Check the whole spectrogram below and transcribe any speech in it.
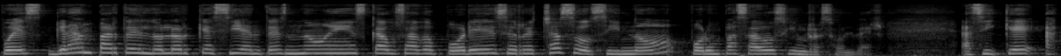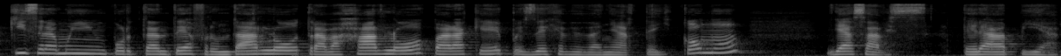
pues gran parte del dolor que sientes no es causado por ese rechazo, sino por un pasado sin resolver. Así que aquí será muy importante afrontarlo, trabajarlo para que pues deje de dañarte. ¿Y cómo? Ya sabes, terapia.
